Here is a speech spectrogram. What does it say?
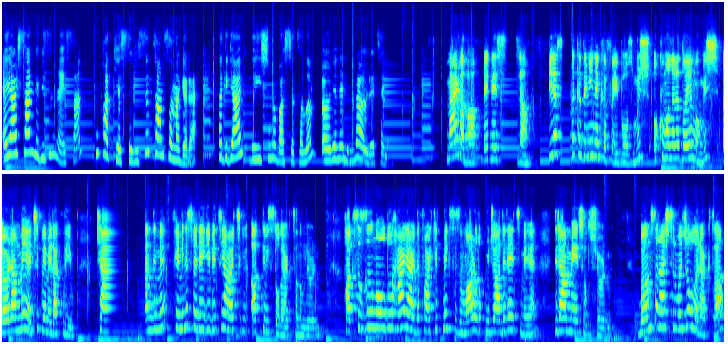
Eğer sen de bizimleysen bu podcast serisi tam sana göre. Hadi gel değişimi başlatalım, öğrenelim ve öğretelim. Merhaba, ben Esra. Biraz akademi yine kafayı bozmuş, okumalara doyamamış, öğrenmeye açık ve meraklıyım. Kendimi feminist ve LGBT artı aktivist olarak tanımlıyorum. Haksızlığın olduğu her yerde fark etmeksizin var olup mücadele etmeye, direnmeye çalışıyorum. Bağımsız araştırmacı olarak da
